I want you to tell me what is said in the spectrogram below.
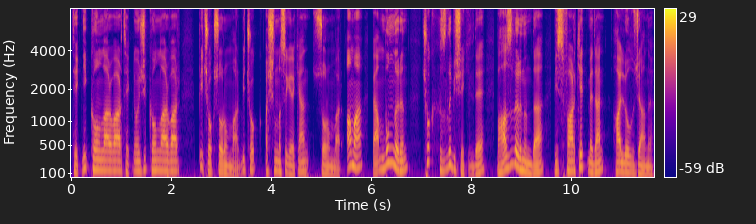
teknik konular var, teknolojik konular var. Birçok sorun var. Birçok aşılması gereken sorun var. Ama ben bunların çok hızlı bir şekilde bazılarının da biz fark etmeden hallolacağını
